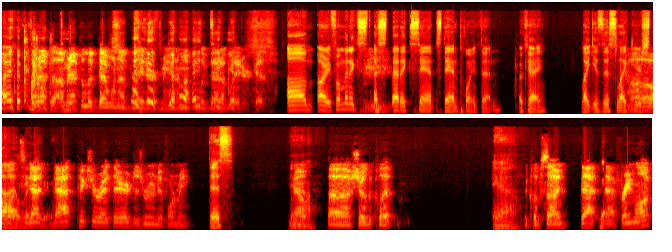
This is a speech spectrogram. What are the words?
I have I'm no gonna have to I'm gonna have to look that one up later, man. I'm gonna have to look that up later because Um, all right, from an ex- aesthetic san- standpoint, then, okay, like, is this like your style Oh, see right that here? that picture right there just ruined it for me. This? No. Uh, show the clip, Yeah. the clip side. That Yeah. that frame lock.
